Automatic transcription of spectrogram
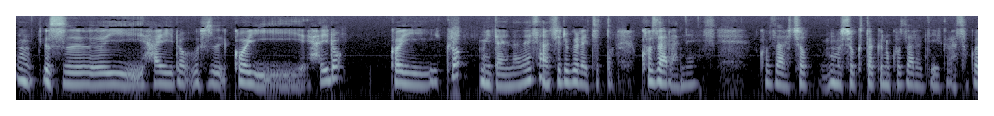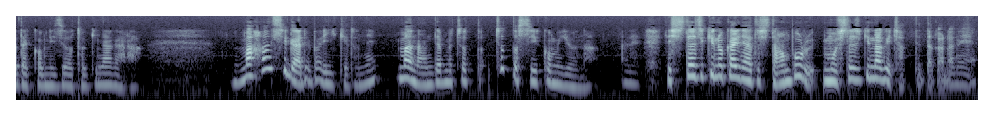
うん、薄い灰色薄い濃い灰色濃い黒みたいなね3種類ぐらいちょっと小皿ね。小皿しょもう食卓の小皿でいいからそこでこう水を溶きながら。まあ半紙があればいいけどね。まあ何でもちょっとちょっと吸い込むようなあれ。で下敷きの代わりに私段ボールもう下敷き投げちゃってたからね。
